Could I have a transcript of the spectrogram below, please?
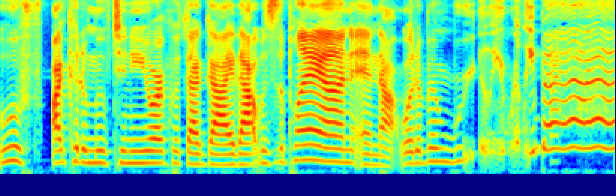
Oof, I could have moved to New York with that guy. That was the plan, and that would have been really, really bad.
